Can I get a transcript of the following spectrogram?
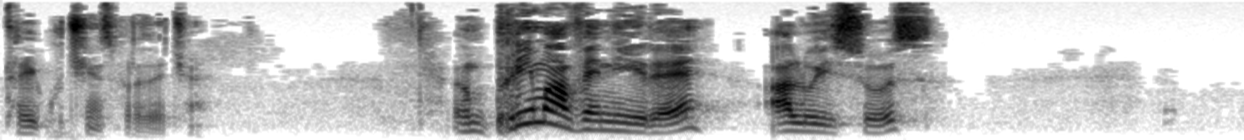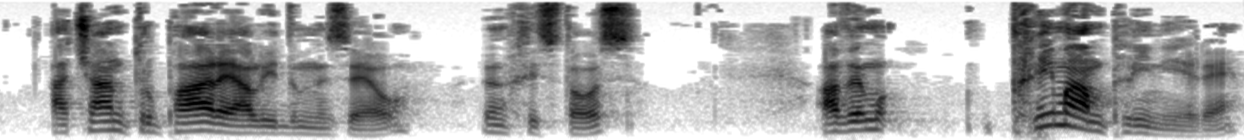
3 cu 15. În prima venire a lui Isus, acea întrupare a lui Dumnezeu în Hristos, avem prima împlinire,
